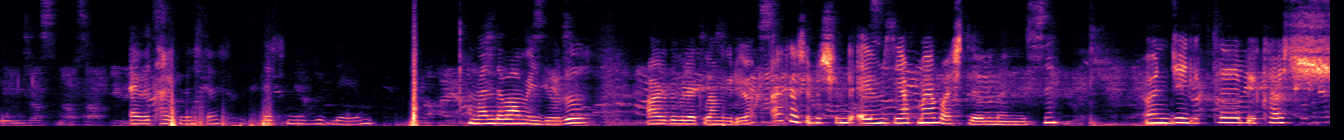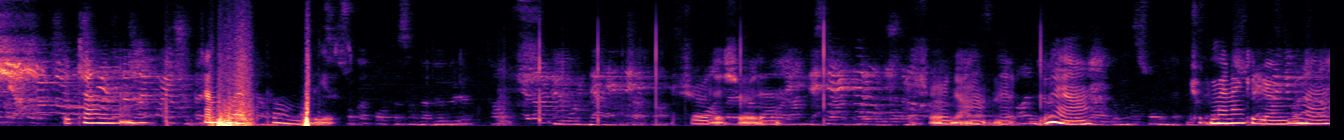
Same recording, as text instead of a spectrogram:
boyunca sınav saatleri Evet arkadaşlar. Özür dilerim. Hemen devam ediyoruz. Arada bir reklam giriyor. Arkadaşlar biz şimdi evimizi yapmaya başlayalım en iyisi. Öncelikle birkaç bir tane bir tane Şöyle şöyle. Şöyle ne, bu ne ya? Çok merak ediyorum bu ne?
